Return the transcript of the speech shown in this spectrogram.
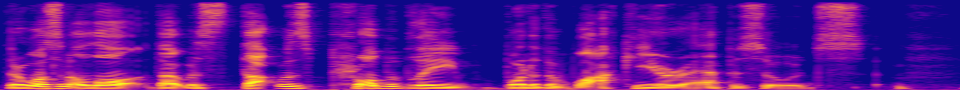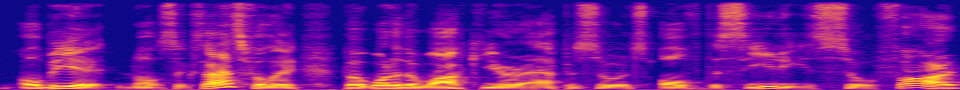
there wasn't a lot. That was that was probably one of the wackier episodes, albeit not successfully, but one of the wackier episodes of the series so far.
